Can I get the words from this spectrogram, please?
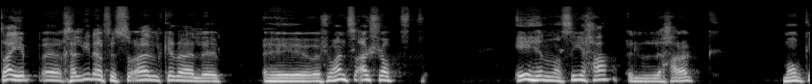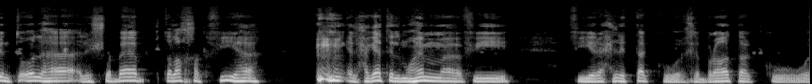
طيب آه، خلينا في السؤال كده آه، باشمهندس أشرف إيه النصيحة اللي حضرتك ممكن تقولها للشباب تلخص فيها الحاجات المهمة في في رحلتك وخبراتك و...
